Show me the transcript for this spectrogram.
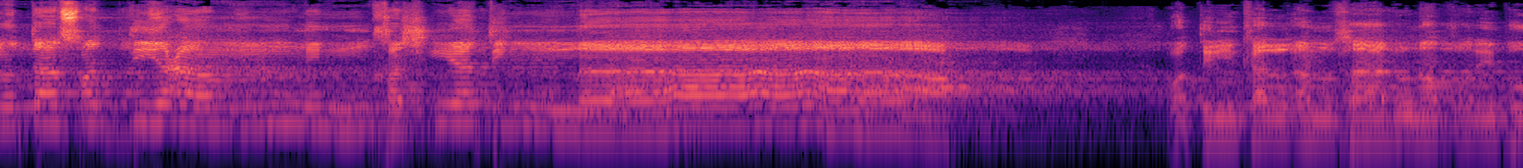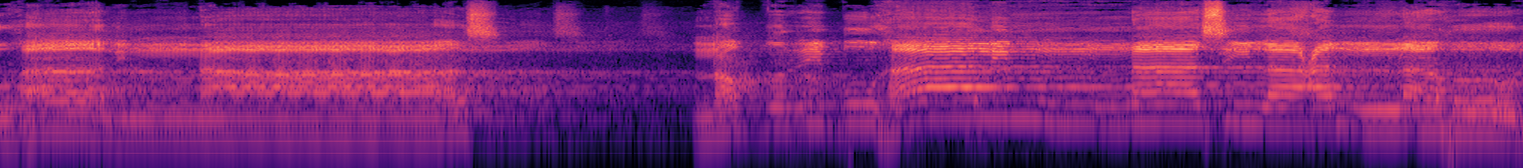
متصدعا من خشية الله. وتلك الأمثال نضربها للناس. نضربها للناس. لعلهم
